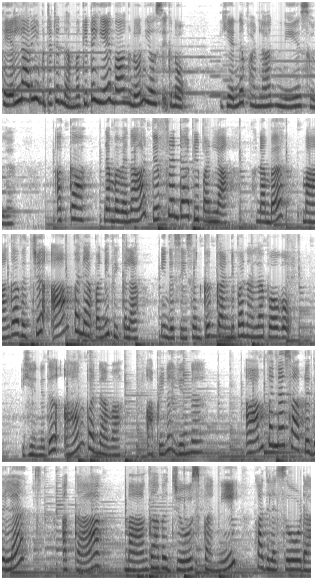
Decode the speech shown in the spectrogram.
எல்லாரையும் விட்டுட்டு நம்ம கிட்ட ஏன் வாங்கணும்னு யோசிக்கணும்? என்ன பண்ணலான்னு நீயே சொல்லு. அக்கா நம்ம வேணா டிஃப்ரெண்ட்டாக இப்படி பண்ணலாம். நம்ம மாங்காய் வச்சு ஆம் பண்ணா பண்ணி விற்கலாம் இந்த சீசனுக்கு கண்டிப்பாக நல்லா போகும். என்னது ஆம் பண்ணாவா? அப்படின்னா என்ன? ஆம் பண்ணா சாப்பிட்டதில்ல? அக்கா மாங்காவை ஜூஸ் பண்ணி அதில் சோடா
